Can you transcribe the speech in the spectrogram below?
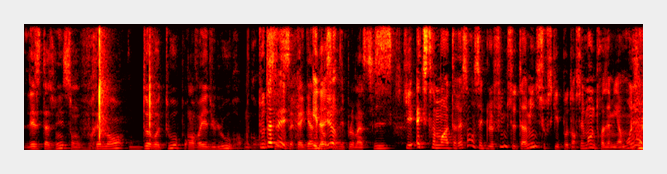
les États-Unis sont vraiment de retour pour envoyer du lourd, en gros. Tout à fait. C'est Reagan Et dans sa diplomatie. Ce qui est extrêmement intéressant, c'est que le film se termine sur ce qui est potentiellement une troisième guerre mondiale,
